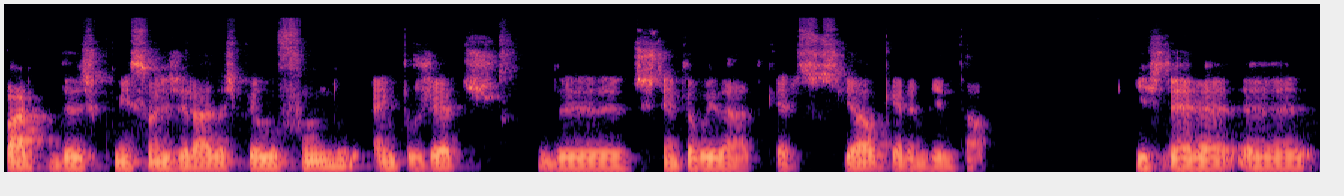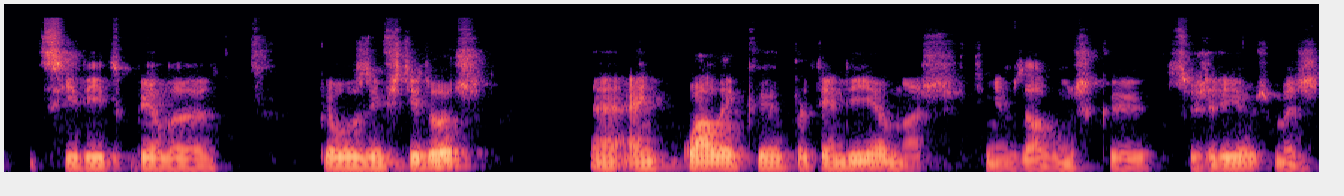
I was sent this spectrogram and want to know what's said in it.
parte das comissões geradas pelo fundo em projetos de, de sustentabilidade, quer social, quer ambiental. Isto era uh, decidido pela, pelos investidores uh, em qual é que pretendiam. Nós tínhamos alguns que sugeríamos, mas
